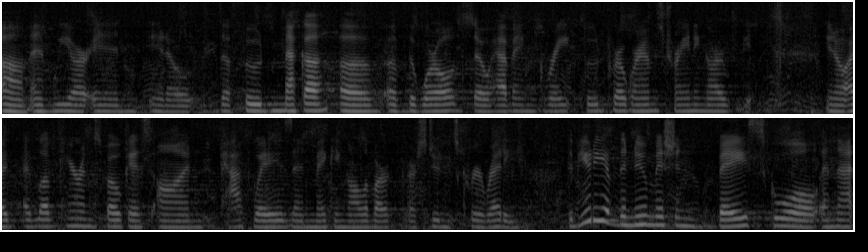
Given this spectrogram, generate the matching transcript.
Um, and we are in, you know, the food mecca of, of the world. So having great food programs, training our, you know, I, I love Karen's focus on pathways and making all of our, our students career ready. The beauty of the new Mission Bay School and that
